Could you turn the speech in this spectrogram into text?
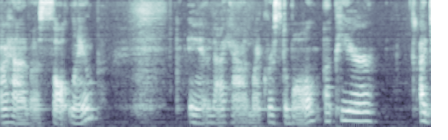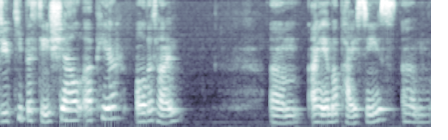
I have a salt lamp and I have my crystal ball up here. I do keep a seashell up here all the time. Um, I am a Pisces. Um,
